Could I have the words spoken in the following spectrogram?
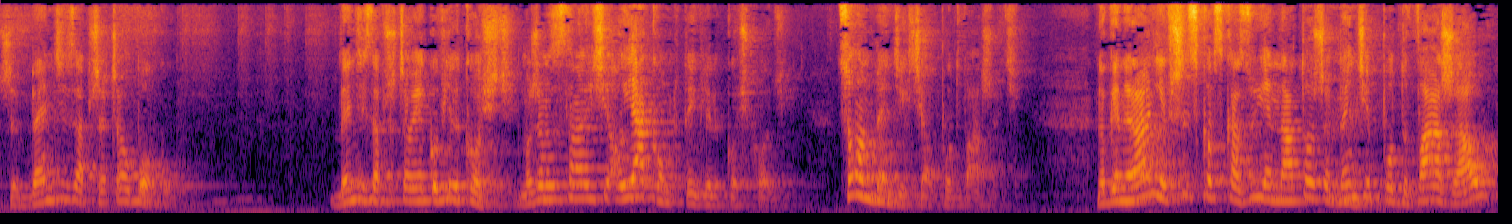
że będzie zaprzeczał Bogu. Będzie zaprzeczał Jego wielkości. Możemy zastanowić się, o jaką tutaj wielkość chodzi. Co on będzie chciał podważyć? No generalnie wszystko wskazuje na to, że będzie podważał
